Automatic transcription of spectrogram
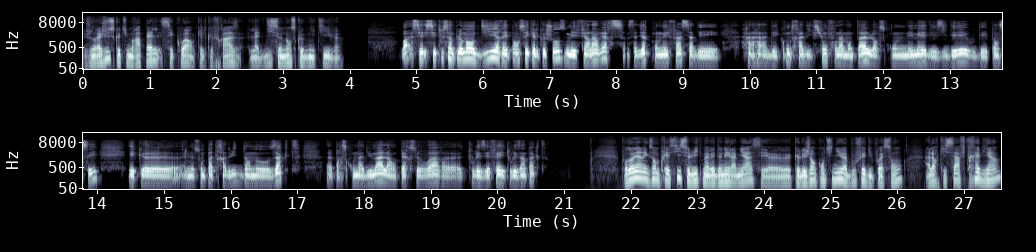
je voudrais juste que tu me rappelles, c'est quoi en quelques phrases la dissonance cognitive bah, c'est tout simplement dire et penser quelque chose, mais faire l'inverse. C'est-à-dire qu'on est face à des, contradictions fondamentales lorsqu'on émet des idées ou des pensées et qu'elles ne sont pas traduites dans nos actes euh, parce qu'on a du mal à en percevoir euh, tous les effets et tous les impacts. Pour donner un exemple précis, celui que m'avait donné Lamia, c'est euh, que les gens continuent à bouffer du poisson alors qu'ils savent très bien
